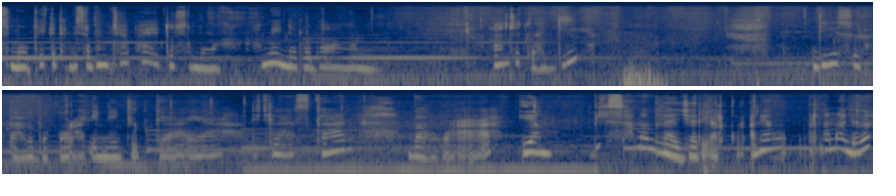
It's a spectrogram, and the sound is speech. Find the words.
Semoga kita bisa mencapai itu semua. Amin ya robbal. Lanjut lagi di surat Al-Baqarah ini juga ya dijelaskan bahwa yang bisa mempelajari Al-Quran. Yang pertama adalah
